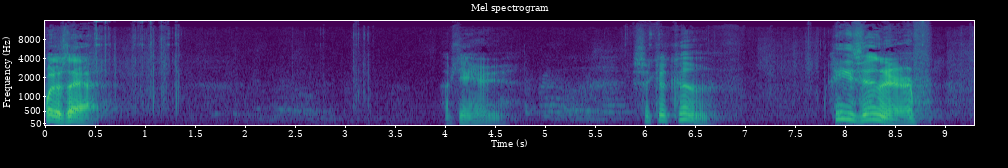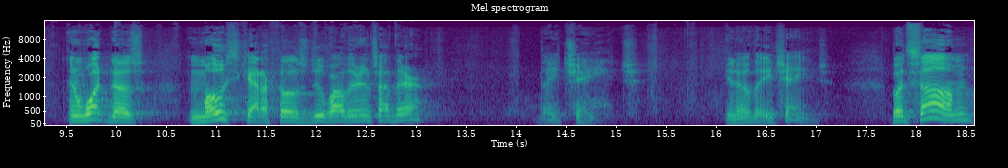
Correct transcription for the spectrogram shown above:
What is that? I can't hear you. It's a cocoon. He's in there. And what does most caterpillars do while they're inside there? They change. You know, they change. But some,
